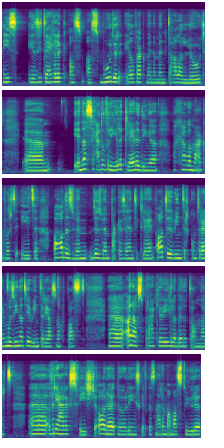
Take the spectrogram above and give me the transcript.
is... Je zit eigenlijk als, als moeder heel vaak met een mentale load. Um, En dat gaat over hele kleine dingen. Wat gaan we maken voor te eten? Oh, de, zwem, zwempakken zijn te klein. Oh, de winter komt eraan. Ik moet zien dat je winterjas nog past. Uh, een afspraakje regelen bij de tandarts. Uh, een verjaardagsfeestje. Oh, een uitnodiging. Even naar de mama sturen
